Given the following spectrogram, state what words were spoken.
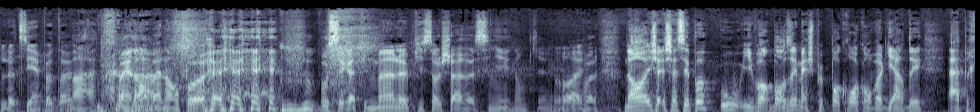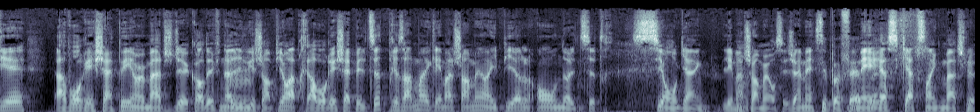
Le tien, peut-être? Ben, non, ben non, ben non, pas. aussi rapidement, là, puis Solskjaer a signé, donc euh, Ouais. voilà. Non, je, je sais pas où il va rebondir, mais je peux pas croire qu'on va le garder après avoir échappé un match de quart de finale de Ligue des Champions, après avoir échappé le titre. Présentement, avec les matchs en main en IPL, on a le titre. Si on gagne les matchs en main, on sait jamais. C'est pas fait, Mais il reste 4-5 matchs, là.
